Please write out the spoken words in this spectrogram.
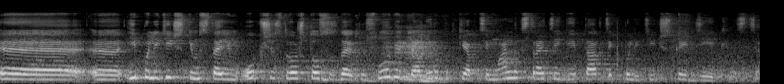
и политическим состоянием общества, что создает условия для выработки оптимальных стратегий и тактик политической деятельности.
